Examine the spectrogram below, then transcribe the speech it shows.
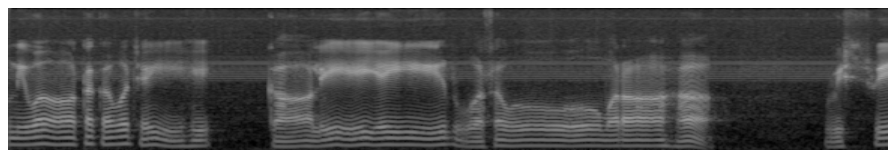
निवातकवचैः कालेयैर्वसवोमराः विश्वे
